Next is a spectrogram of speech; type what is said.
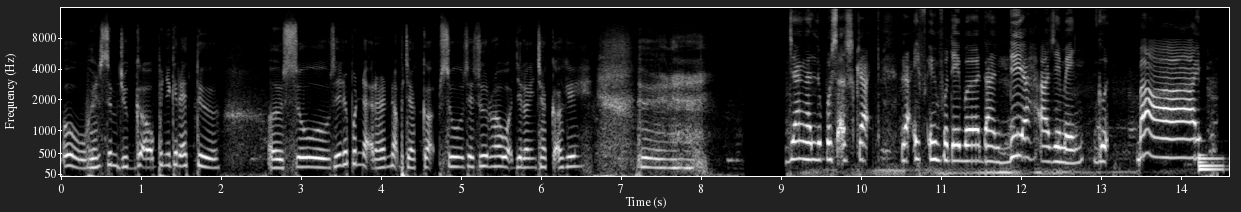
Oh, handsome juga awak punya karakter. Uh, so, saya dah penat dah nak bercakap. So, saya suruh awak je lain cakap, okay? Jangan lupa subscribe Raif Infotable dan Dia Azimin. Goodbye.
